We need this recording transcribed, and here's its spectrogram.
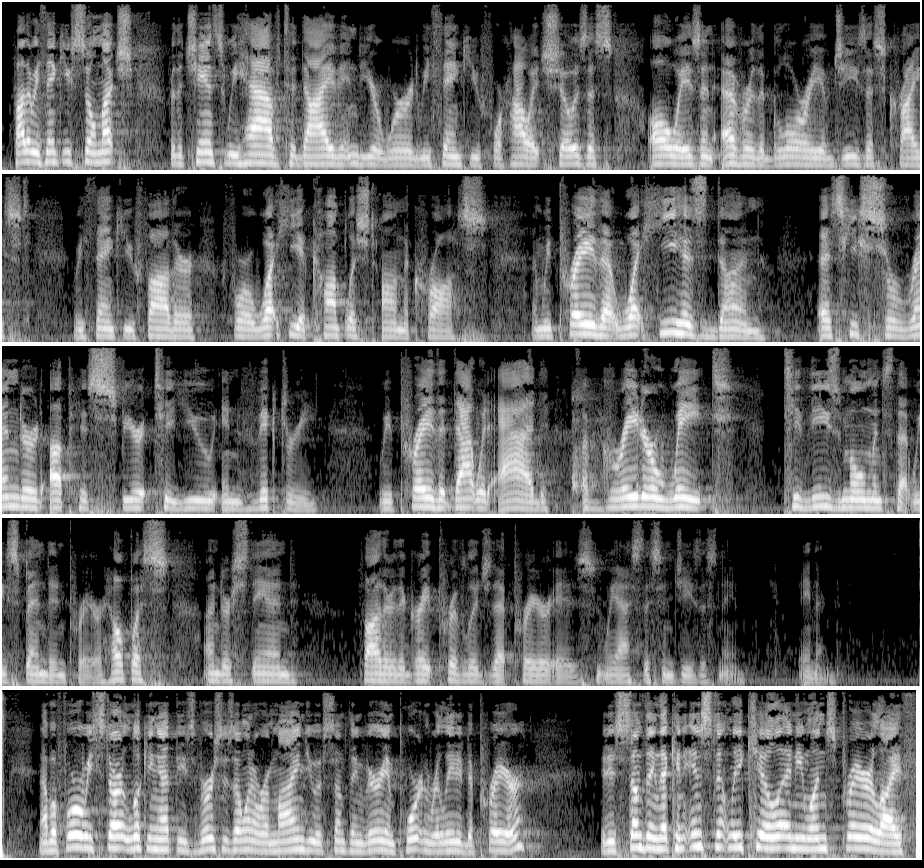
Father, we thank you so much for the chance we have to dive into your Word. We thank you for how it shows us always and ever the glory of Jesus Christ. We thank you, Father, for what He accomplished on the cross. And we pray that what He has done as He surrendered up His Spirit to you in victory we pray that that would add a greater weight to these moments that we spend in prayer. Help us understand, Father, the great privilege that prayer is. We ask this in Jesus' name. Amen. Now, before we start looking at these verses, I want to remind you of something very important related to prayer. It is something that can instantly kill anyone's prayer life.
